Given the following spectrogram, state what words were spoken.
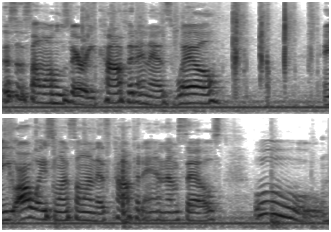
this is someone who's very confident as well. And you always want someone that's confident in themselves. Ooh.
